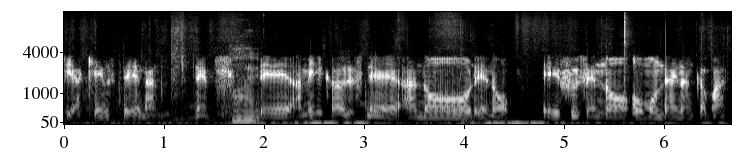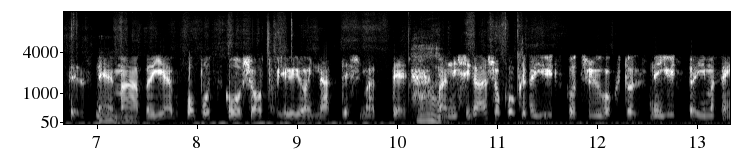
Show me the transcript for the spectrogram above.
シア牽制なんですね。はい、でアメリカはですねあの例のえー、風船の問題なんかもあって、ですね、うん、まあ、いわば没交渉というようになってしまって、はい、まあ、西側諸国で唯一こう中国とですね、唯一とは言いません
